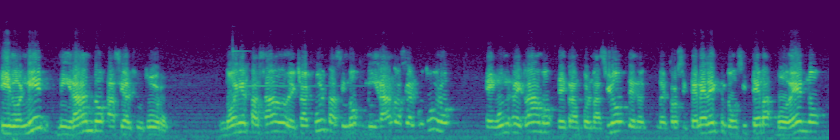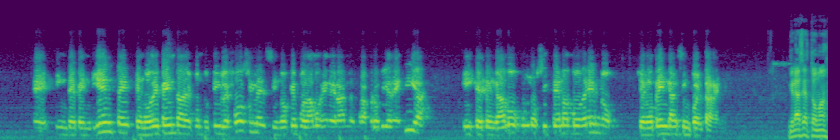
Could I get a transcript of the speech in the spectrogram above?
Y dormir mirando hacia el futuro. No en el pasado de echar culpa, sino mirando hacia el futuro en un reclamo de transformación de nuestro sistema eléctrico, un sistema moderno, eh, independiente, que no dependa de combustibles fósiles, sino que podamos generar nuestra propia energía y que tengamos unos sistemas modernos que no tengan 50 años. Gracias, Tomás.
